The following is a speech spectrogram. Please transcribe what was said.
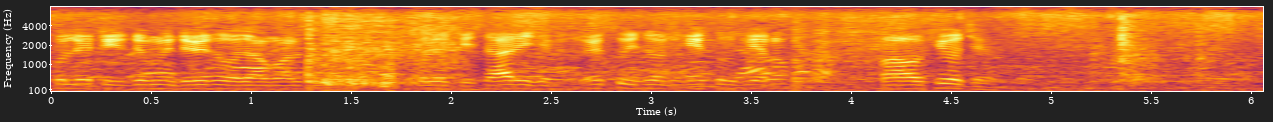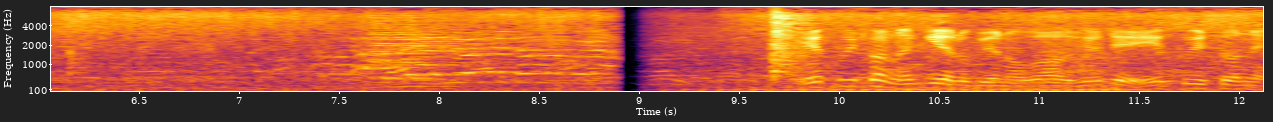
ક્વોલિટી તમે જોઈ શકો આ માલ. ક્વોલિટી સારી છે મિત્રો. એકવીસો ને એક રૂપિયાનો ભાવ થયો છે. એકવીસો ને અગિયાર રૂપિયાનો ભાવ થયો છે. એકવીસો ને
